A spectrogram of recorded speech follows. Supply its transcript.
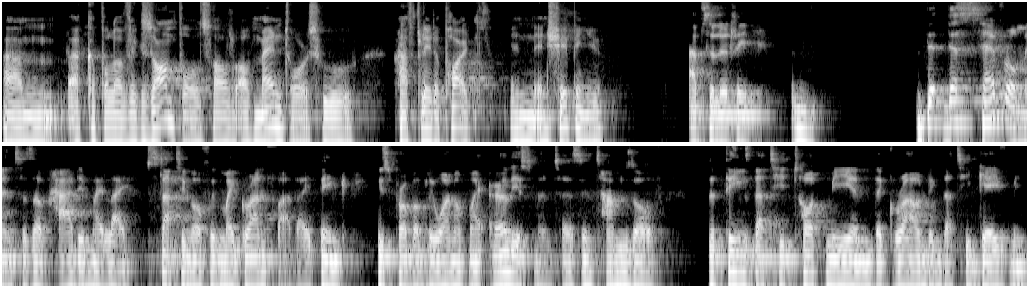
um, a couple of examples of, of mentors who have played a part in, in shaping you. Absolutely. There's several mentors I've had in my life, starting off with my grandfather. I think he's probably one of my earliest mentors in terms of the things that he taught me and the grounding that he gave me.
